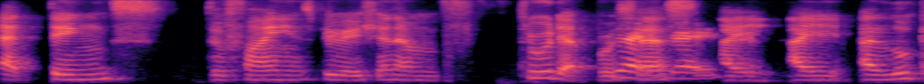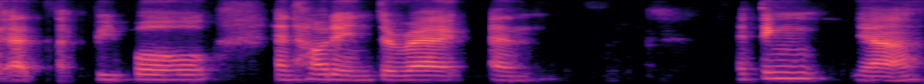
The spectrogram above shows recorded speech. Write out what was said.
at things to find inspiration and f- through that process right. I, I I look at like people and how they interact and I think yeah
